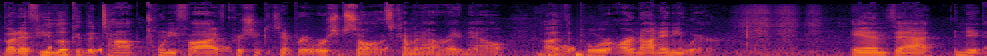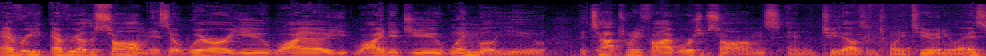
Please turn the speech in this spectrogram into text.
But if you look at the top 25 Christian contemporary worship songs coming out right now, uh, the poor are not anywhere. And that every every other psalm is a "Where are you? Why are you? Why did you? When will you?" The top 25 worship songs in 2022, anyways.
